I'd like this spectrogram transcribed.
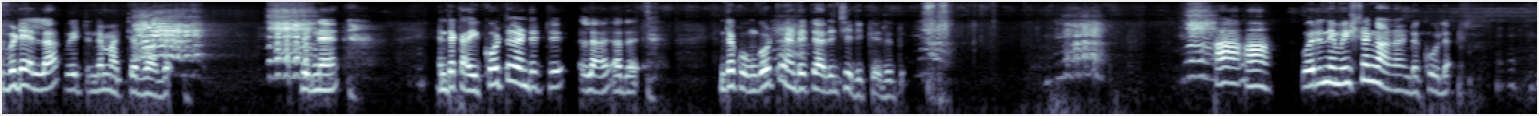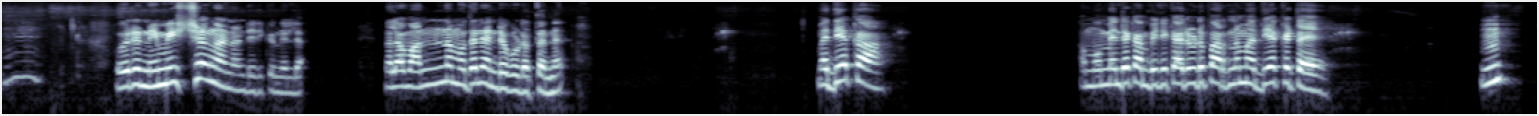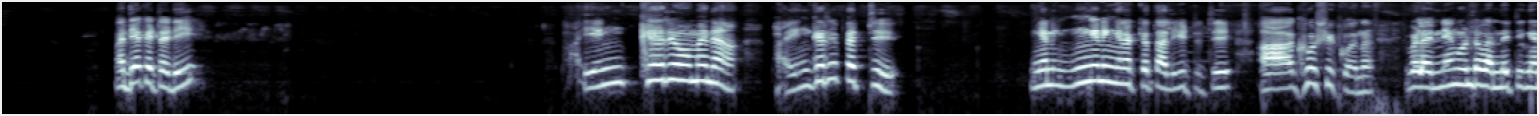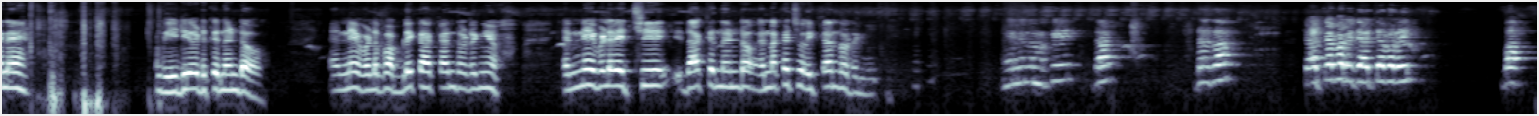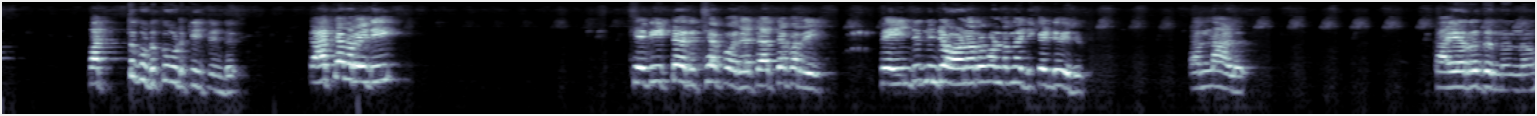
ഇവിടെയല്ല വീട്ടിന്റെ മറ്റേ ഭാഗം. പിന്നെ എന്റെ കൈക്കോട്ട് കണ്ടിട്ട് അല്ല അത് എന്റെ കുങ്കോട്ട് കണ്ടിട്ട് ആരും ചിരിക്കരുത്. ആ ആ ഒരു നിമിഷം കാണാണ്ട് കൂല. ഒരു നിമിഷം കാണാണ്ടിരിക്കുന്നില്ല. നല്ല വന്ന മുതൽ എന്റെ കൂടെ തന്നെ. മതിയക്ക. അമ്മൂമ്മന്റെ കമ്പനിക്കാരോട് പറഞ്ഞ് മതിയാക്കട്ടെ? മതിയാക്കട്ടെടി. ഭയങ്കര ഓമന ഭയങ്കര പറ്റ്. ഇങ്ങനെ ഇങ്ങനെ ഇങ്ങനെയൊക്കെ തലയിട്ടിട്ട് ആഘോഷിക്കുവാന്ന്. ഇവളെ എന്നെയും കൊണ്ട് വന്നിട്ട് ഇങ്ങനെ വീഡിയോ എടുക്കുന്നുണ്ടോ? എന്നെ ഇവൾ പബ്ലിക് ആക്കാൻ തുടങ്ങിയോ? എന്നെ ഇവൾ വെച്ച് ഇതാക്കുന്നുണ്ടോ? എന്നൊക്കെ ചോദിക്കാൻ തുടങ്ങി. അങ്ങനെ നമുക്ക് ഇതാ. ടാറ്റ പറ ചാറ്റ പറ വാ. പത്ത് കുടുക്ക് കൊടുക്കിയിട്ടുണ്ട്. ടാറ്റ പറയടി. ചെവിയിട്ട് അരച്ചാ പോരാ ടാറ്റ പറയ്. പെയിന്റ് നിന്റെ ഓണർ കൊണ്ടുവന്ന് അടിക്കേണ്ടി വരും. തന്നാൾ. കയറ് തിന്നുന്നു.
